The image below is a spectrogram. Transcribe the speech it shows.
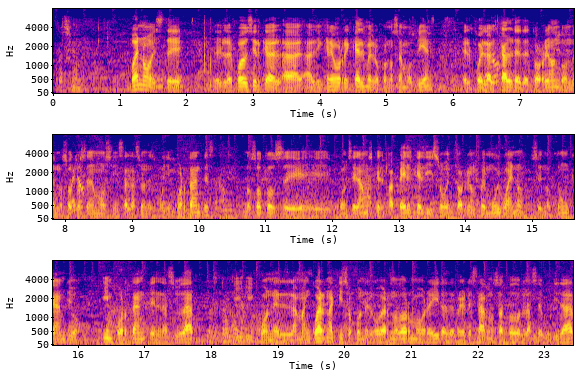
corporación? Bueno, este, eh, le puedo decir que al, ingeniero Riquelme lo conocemos bien. Él fue el alcalde de Torreón, donde nosotros tenemos instalaciones muy importantes. Nosotros eh, eh, consideramos que el papel que él hizo en Torreón fue muy bueno. Se notó un cambio importante en la ciudad y, y con el- la mancuerna que hizo con el gobernador Moreira de regresarnos a todos la seguridad,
